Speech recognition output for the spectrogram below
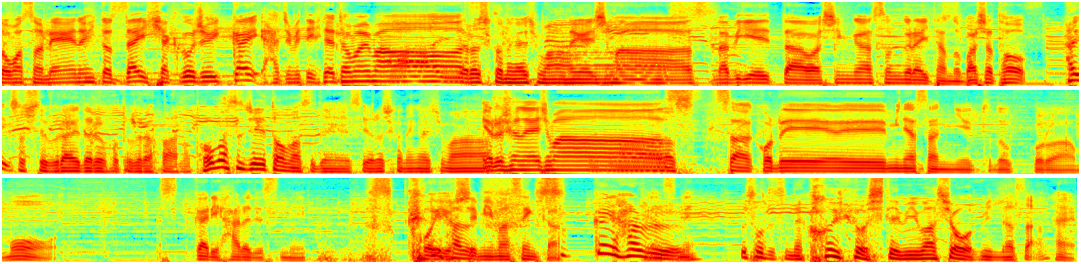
トーマスの恋愛のヒント第151回始めていきたいと思いますよろしくお願いします。お願いしますナビゲーターはシンガーソングライターの馬車とはい、そしてブライダルフォトグラファーのトーマス J. トーマスです。よろしくお願いします。よろしくお願いしますさあこれ皆さんに言うとどころはもうすっかり春ですね恋をして春みませんか？すっかり春、ですねそうですね、恋をしてみましょう、皆さん。はい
